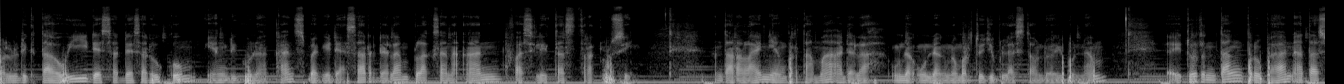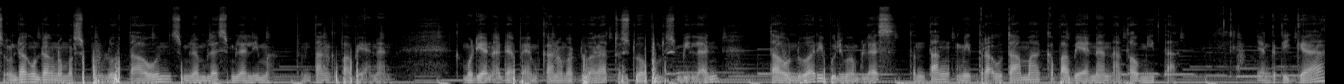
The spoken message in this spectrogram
Perlu diketahui dasar-dasar hukum yang digunakan sebagai dasar dalam pelaksanaan fasilitas track losing Antara lain yang pertama adalah Undang-Undang Nomor 17 Tahun 2006 yaitu tentang perubahan atas Undang-Undang Nomor 10 Tahun 1995 tentang kepabeanan. Kemudian ada PMK Nomor 229 Tahun 2015 tentang Mitra Utama Kepabeanan atau MITA. Yang ketiga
